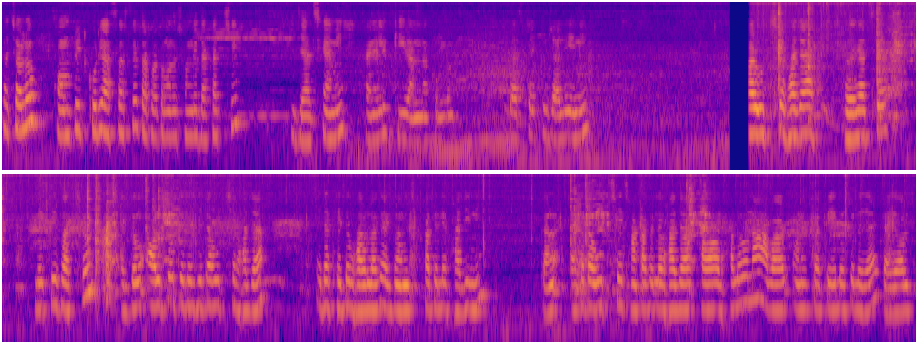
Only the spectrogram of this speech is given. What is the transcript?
তা চলো কমপ্লিট করি আস্তে আস্তে, তারপর তোমাদের সঙ্গে দেখাচ্ছি যে আজকে আমি ফাইনালি কী রান্না করলাম। গ্যাসটা একটু জ্বালিয়ে নিই। আর উচ্ছে ভাজা হয়ে গেছে। দেখতেই পাচ্ছ, একদম অল্প তেলে যেটা উচ্ছে ভাজা, এটা খেতে ভালো লাগে। একদম আমি ছাঁকা তেলে ভাজিনি, কারণ এতটা উচ্ছে, ছাঁকা তেলে ভাজা খাওয়া ভালো না, আবার অনেকটা তেলও চলে যায়, তাই অল্প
